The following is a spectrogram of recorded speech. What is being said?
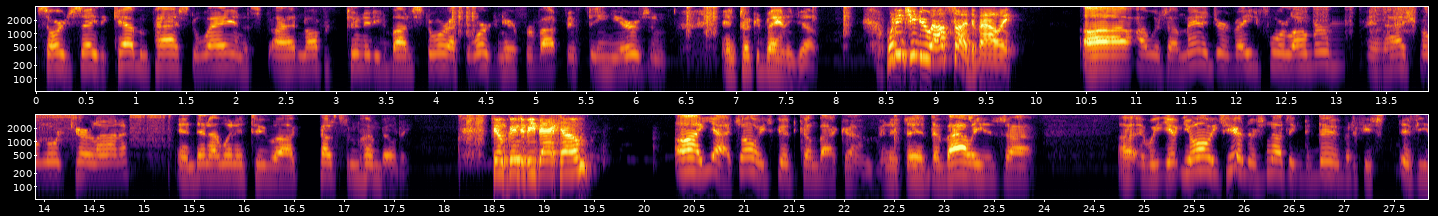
Sorry to say that Kevin passed away, and I had an opportunity to buy the store after working here for about 15 years, and and took advantage of it. What did you do outside the Valley? Uh, I was a manager of 84 Lumber in Asheville, North Carolina, and then I went into uh, custom home building. Feel good to be back home? Uh, yeah, it's always good to come back home. And it, the, the valley is, uh, uh, we, you, you always hear there's nothing to do, but if you if you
